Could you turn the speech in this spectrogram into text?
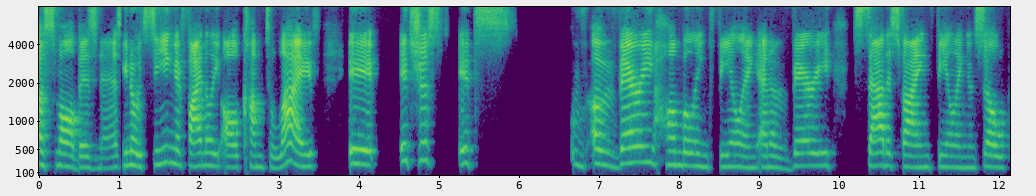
a small business, you know, seeing it finally all come to life. It, it's just, it's, a very humbling feeling and a very satisfying feeling. And so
